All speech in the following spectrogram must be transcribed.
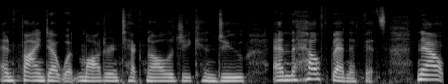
and find out what modern technology can do and the health benefits. Now,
